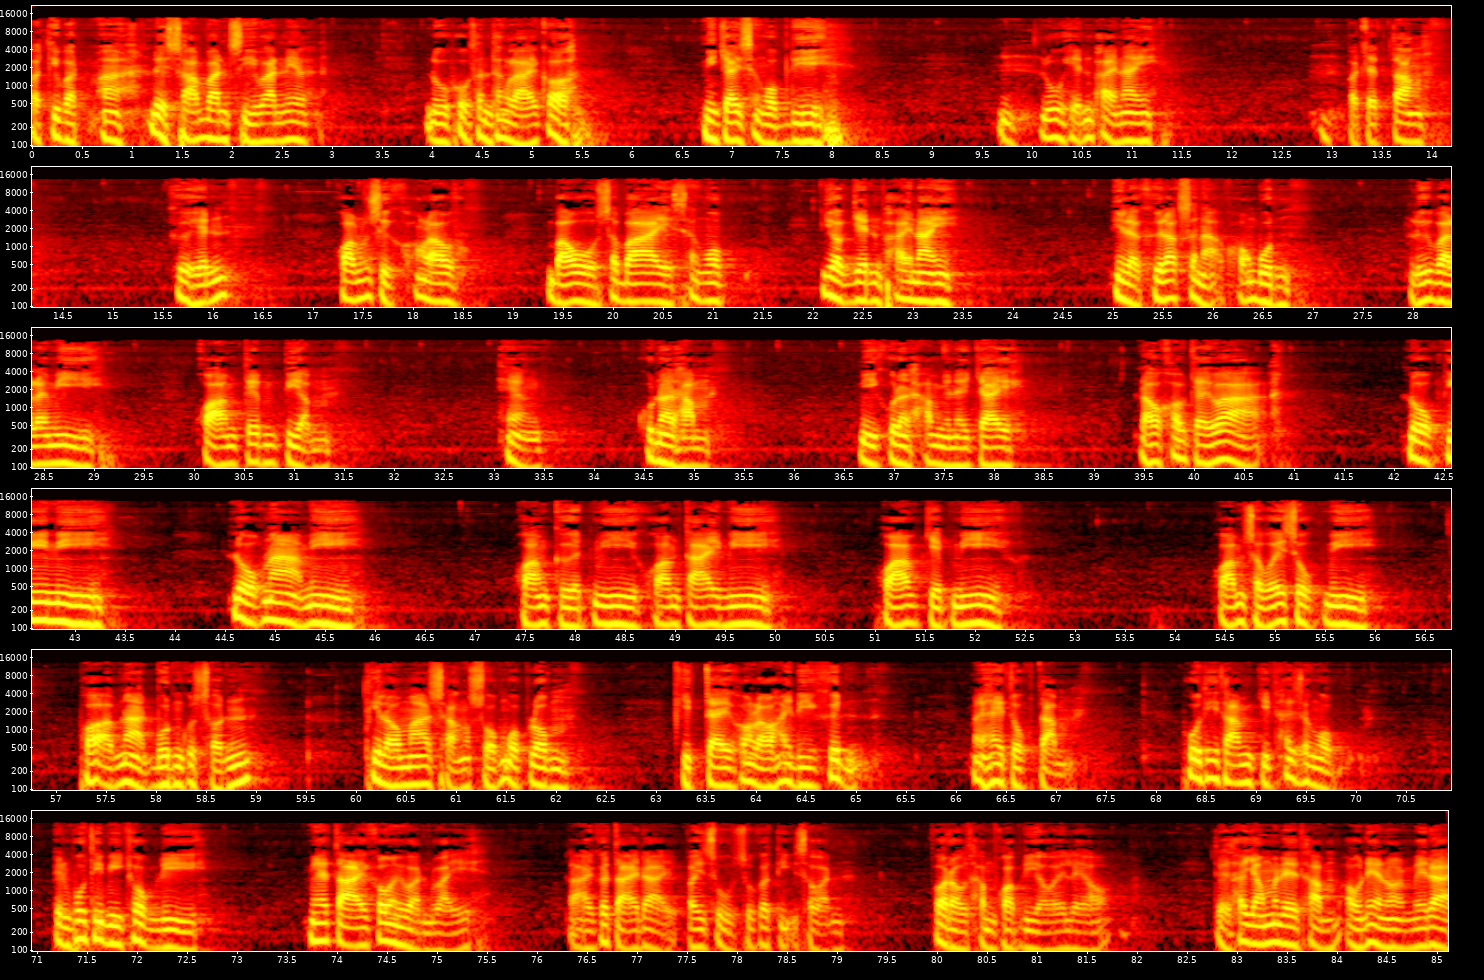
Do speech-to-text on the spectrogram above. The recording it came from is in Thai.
ปฏิบัติมาได้สามวันสี่วันนี่ดูพวกท่านทั้งหลายก็มีใจสงบดี รู้เห็นภายใน ปัจจตัง คือเห็นความรู้สึกของเราเบาสบายสงบ เยือกเย็นภายใน นี่แหละคือลักษณะของบุญ หรือบารมี ความเต็มเปี่ยม แห่งคุณธรรม มีคุณธรรมอยู่ในใจ เราเข้าใจว่า โลกนี้มี โลกหน้ามี ความเกิดมี ความตายมี ความเจ็บมี ความเสวยสุขมี เพราะอำนาจบุญกุศล ที่เรามาสั่งสมอบรม จิตใจของเราให้ดีขึ้น ไม่ให้ตกต่ำผู้ที่ทำจิตให้สงบ เป็นผู้ที่มีโชคดี แม้ตายก็ไม่หวั่นไหว ตายก็ตายได้ไปสู่สุคติสวรรค์ เพราะเราทำความดีเอาไว้แล้ว แต่ถ้ายังไม่ได้ทำเอาแน่นอนไม่ได้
